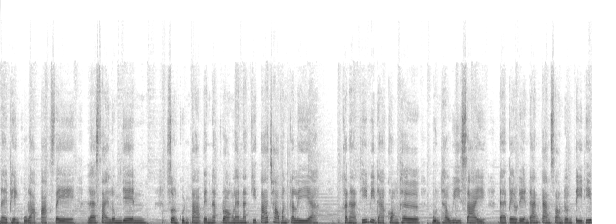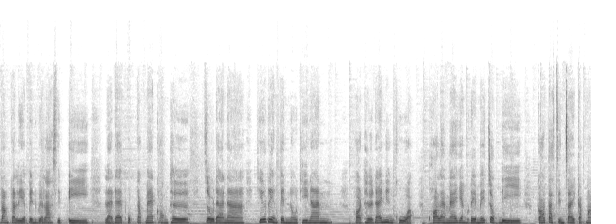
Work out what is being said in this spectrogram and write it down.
ในเพลงกุลาปากเซ และสายลมเย็น ส่วนคุณตาเป็นนักร้องและนักกีตาร์ชาวบังกะเลีย ขณะที่บิดาของเธอ บุญทวีไซ ได้ไปเรียนด้านการสอนดนตรีที่บังกะเลียเป็นเวลา 10 ปี และได้พบกับแม่ของเธอ โจดานาที่เรียนเป็นโนที่นั่น พอเธอได้หนึ่งขวบพ่อและแม่ยังเรียนไม่จบดี ก็ตัดสินใจกลับมา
